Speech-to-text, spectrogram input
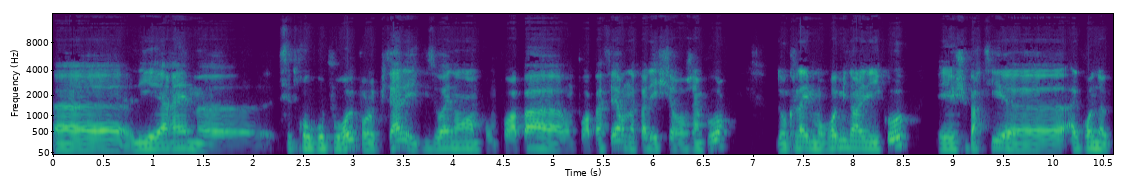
euh, l'IRM euh, c'est trop gros pour eux, pour l'hôpital, et ils disent ouais non, on pourra pas, on pourra pas faire, on n'a pas les chirurgiens pour. Donc là, ils m'ont remis dans l'hélico et je suis parti à Grenoble.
